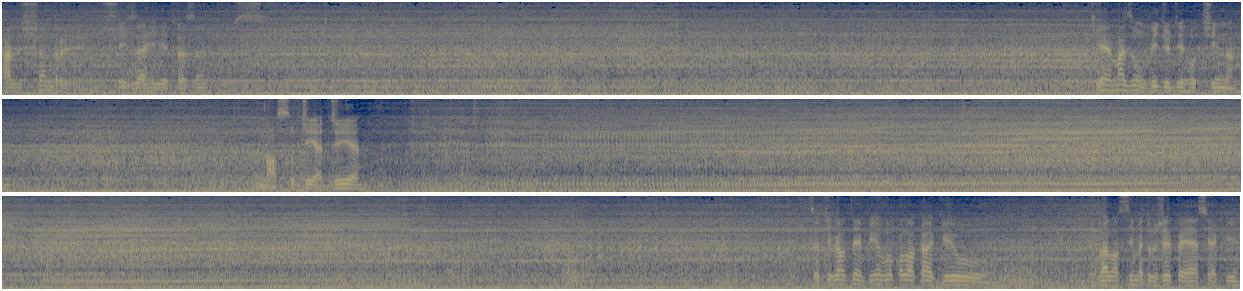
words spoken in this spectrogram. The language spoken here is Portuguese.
Alexandre XRE 300 Aqui é mais um vídeo de rotina. Nosso dia a dia tiver um tempinho eu vou colocar aqui o velocímetro GPS aqui.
